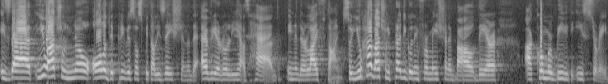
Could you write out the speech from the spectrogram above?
is that you actually know all of the previous hospitalization that every enrollee has had in their lifetime. So you have actually pretty good information about their uh, comorbidity history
